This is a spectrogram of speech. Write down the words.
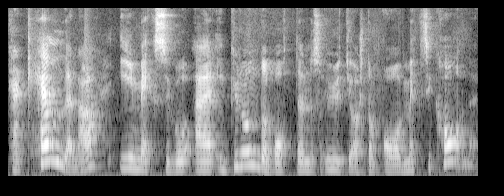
kartellerna i Mexiko är i grund och botten så utgörs de av mexikaner.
